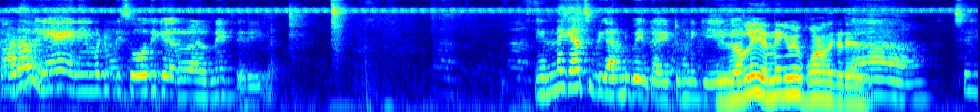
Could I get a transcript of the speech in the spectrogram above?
கடவுள் ஏன் என்னை மட்டும் இப்படி சோதிக்கிறாருன்னே தெரியல. என்னைக்காச்சும் இப்படி கரண்ட் போயிருக்கா எட்டு மணிக்கு? இதெல்லாம் என்னைக்குமே போனது கிடையாது. சரி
